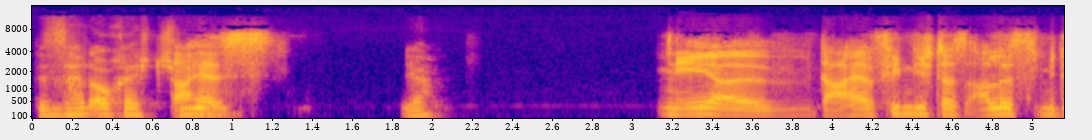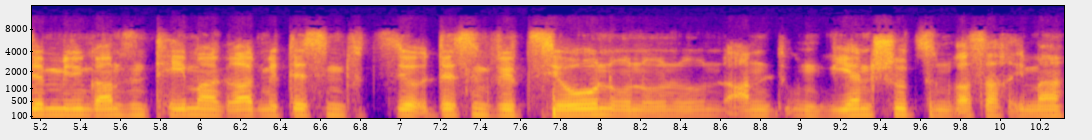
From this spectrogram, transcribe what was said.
das ist halt auch recht schwierig. Daher ist, ja. Nee, äh, daher finde ich das alles mit dem, mit dem ganzen Thema, gerade mit Desinfektion, Desinfektion und, und, und, und Virenschutz und was auch immer.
